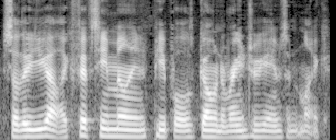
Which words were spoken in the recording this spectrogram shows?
so there you got like 15 million people going to Ranger games and like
